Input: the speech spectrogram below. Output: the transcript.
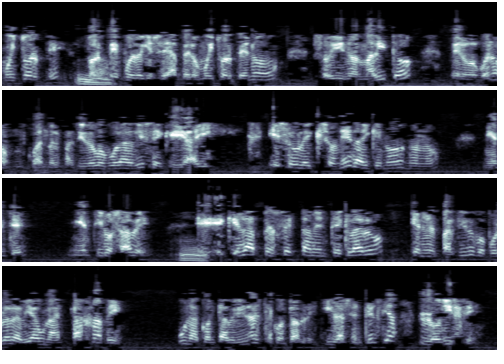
muy torpe, torpe puedo que sea, pero muy torpe no, soy normalito, pero bueno, cuando el Partido Popular dice que hay eso le exonera y que no, no, no, miente, miente y lo sabe. Mm. Eh, queda perfectamente claro que en el Partido Popular había una caja B, una contabilidad contable y la sentencia lo dice.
